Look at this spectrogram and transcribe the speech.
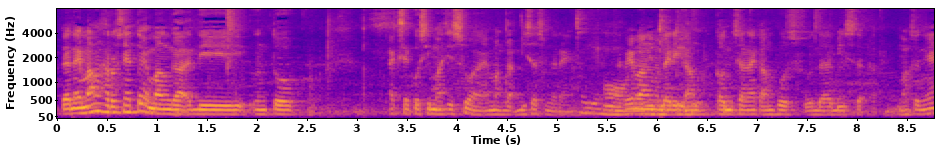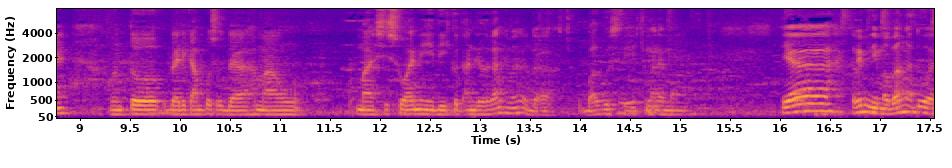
Dan emang harusnya itu emang nggak di untuk eksekusi mahasiswa emang nggak bisa sebenarnya. Iya. Oh, Tapi emang dari dari bukti. kamp- kalau misalnya kampus udah bisa, maksudnya untuk dari kampus udah mau mahasiswa ini diikut andilkan sebenarnya udah cukup bagus sih. Cuman emang ya tapi minimal banget dua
